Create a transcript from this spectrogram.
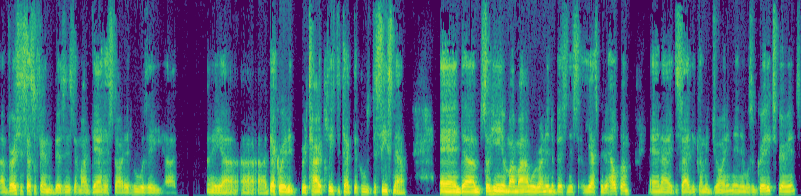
a very successful family business that my dad had started, who was a uh, a, uh, uh, decorated retired police detective who's deceased now. And um, so he and my mom were running the business. He asked me to help him, and I decided to come and join. And it was a great experience.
